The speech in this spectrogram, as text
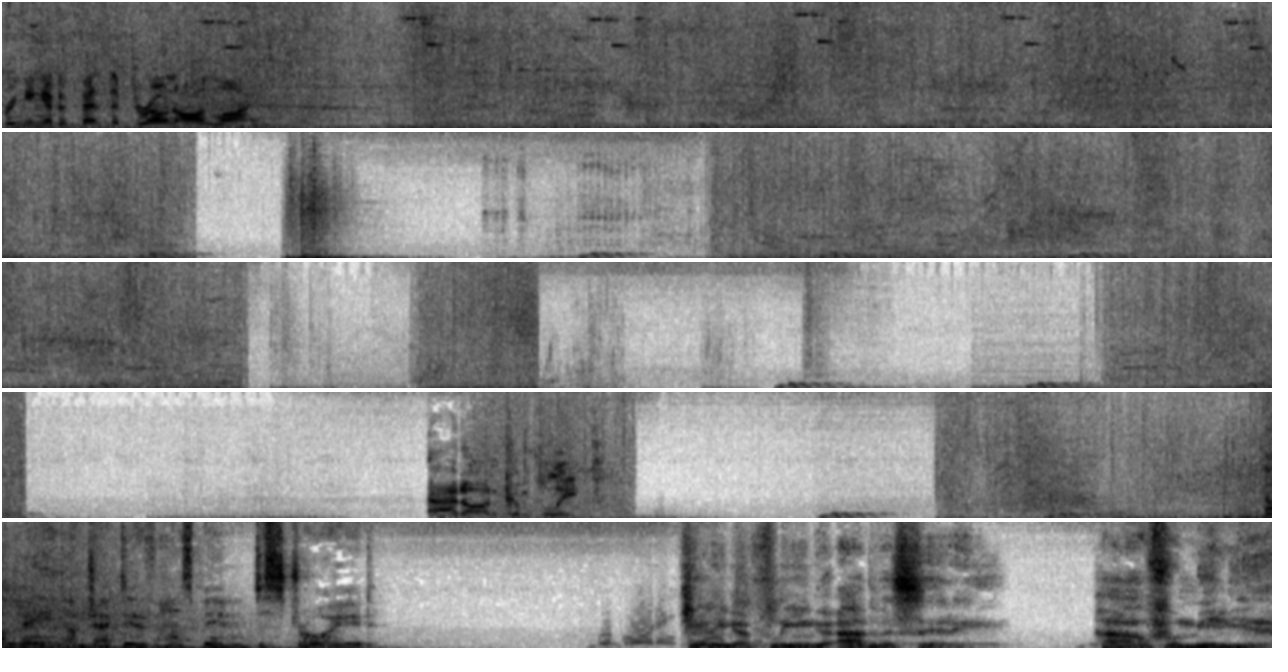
Bringing a defensive drone online. Add-on complete. A main objective has been destroyed. Killing a fleeing adversary. How familiar.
